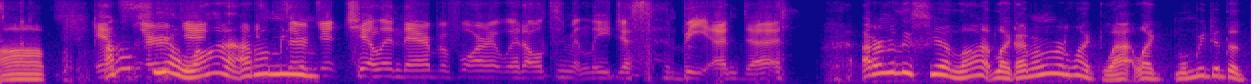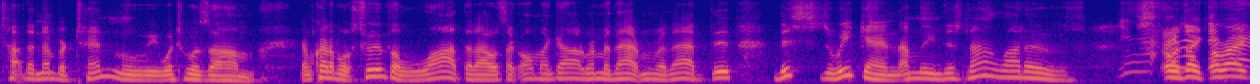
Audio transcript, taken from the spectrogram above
Um, I don't see a lot. I don't mean. Insurgent chilling there before it would ultimately just be undone. I don't really see a lot. Like I remember, like la- like when we did the top, the number ten movie, which was um incredible. So there's a lot that I was like, oh my god, remember that, remember that. This, this weekend, I mean, there's not a lot of Yeah, Or like, all right.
